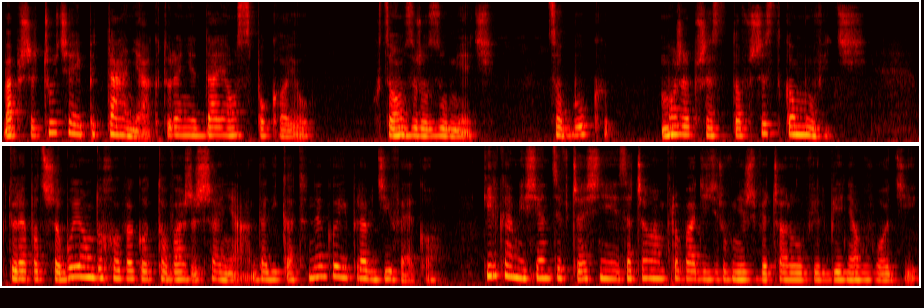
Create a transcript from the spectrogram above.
Ma przeczucia i pytania, które nie dają spokoju. Chcą zrozumieć, co Bóg może przez to wszystko mówić, które potrzebują duchowego towarzyszenia, delikatnego i prawdziwego. Kilka miesięcy wcześniej zaczęłam prowadzić również wieczory uwielbienia w Łodzi.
